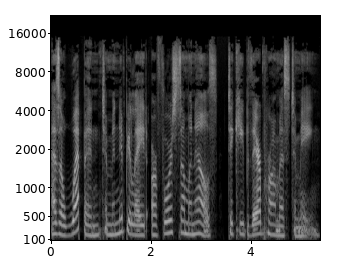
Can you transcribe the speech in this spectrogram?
as a weapon to manipulate or force someone else to keep their promise to me.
